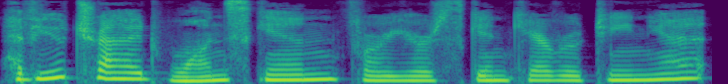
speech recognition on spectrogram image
Have you tried OneSkin for your skincare routine yet?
